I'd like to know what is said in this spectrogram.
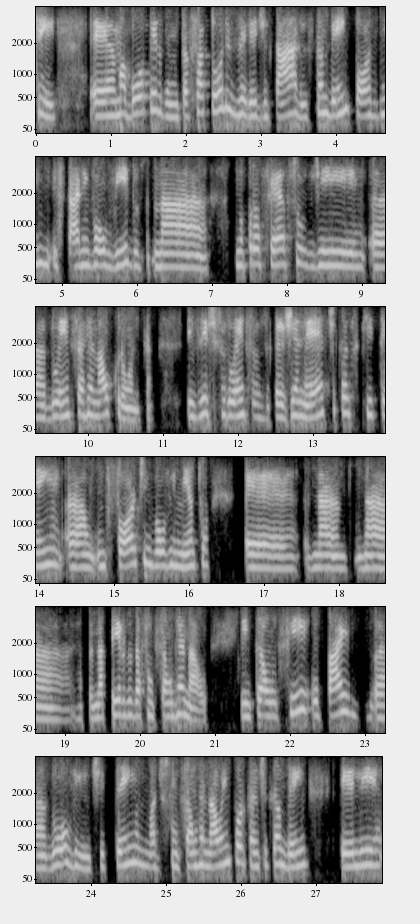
Sim, é uma boa pergunta. Fatores hereditários também podem estar envolvidos na, no processo de uh, doença renal crônica. Existem doenças é, genéticas que têm uh, um forte envolvimento é, na, na, na, perda da função renal. Então, se o pai uh, do ouvinte tem uma disfunção renal, é importante também ele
